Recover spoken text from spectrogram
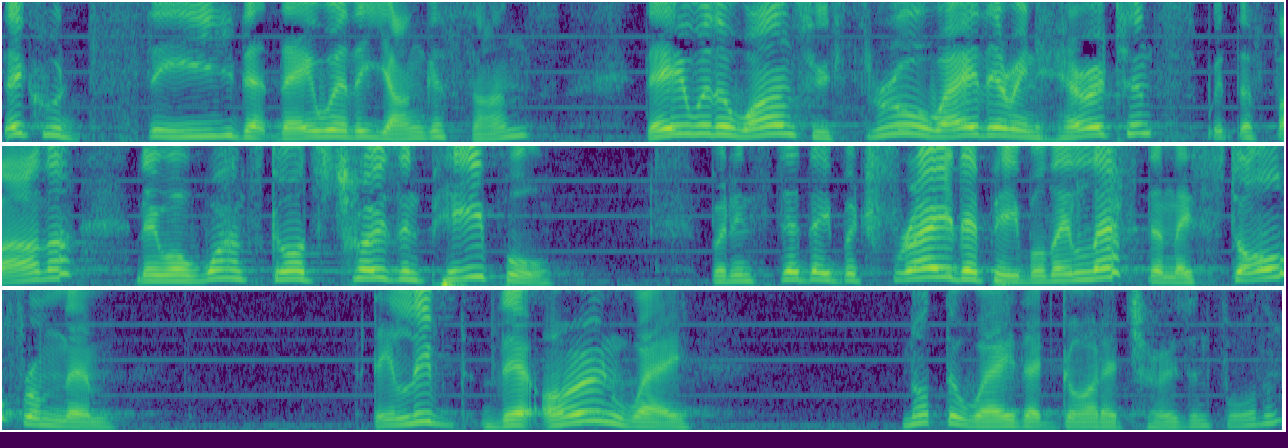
They could see that they were the younger sons. They were the ones who threw away their inheritance with the Father. They were once God's chosen people. But instead, they betrayed their people. They left them. They stole from them. They lived their own way, not the way that God had chosen for them.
